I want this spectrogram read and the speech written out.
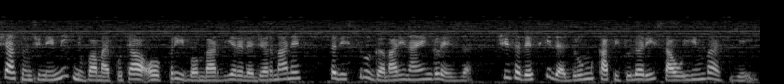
Și atunci nimic nu va mai putea opri bombardierele germane să distrugă marina engleză și să deschidă drum capitulării sau invaziei.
